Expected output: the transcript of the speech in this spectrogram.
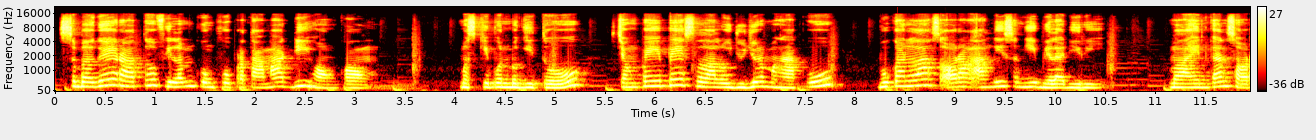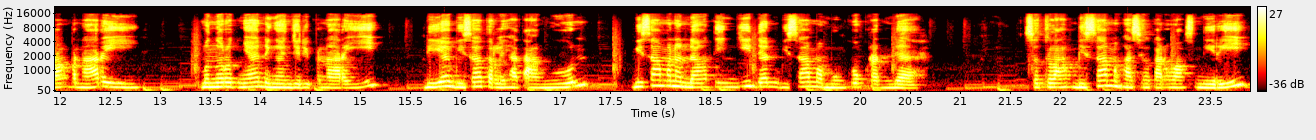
sebagai ratu film kungfu pertama di Hong Kong. Meskipun begitu, Cheng Pei Pei selalu jujur mengaku bukanlah seorang ahli seni bela diri, melainkan seorang penari. Menurutnya dengan jadi penari, dia bisa terlihat anggun, bisa menendang tinggi dan bisa membungkuk rendah. Setelah bisa menghasilkan uang sendiri,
